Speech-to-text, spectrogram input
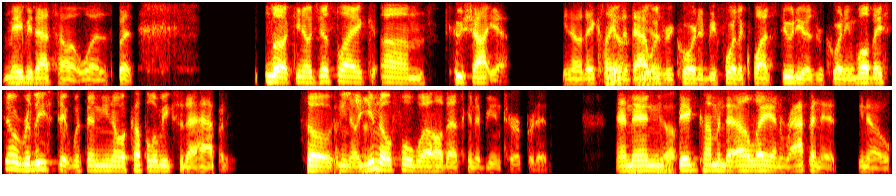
maybe that's how it was. But look, you know, just like um Who Shot Ya? You know, they claimed Yeah, that that yeah. was recorded before the Quad Studios recording. Well, they still released it within, you know, a couple of weeks of that happening. So, That's you know, true. you know full well how that's going to be interpreted. And then Yeah. Big coming to LA and rapping it, you know,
